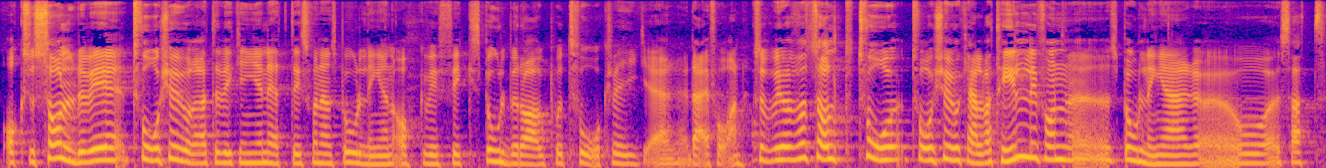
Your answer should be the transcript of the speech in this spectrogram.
Och så sålde vi två tjurar till Viking Genetics från den spolningen och vi fick spolbidrag på två kvigor därifrån. Så vi har fått sålt två, två tjurkalvar till ifrån eh, spolningar. Eh, och satt,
